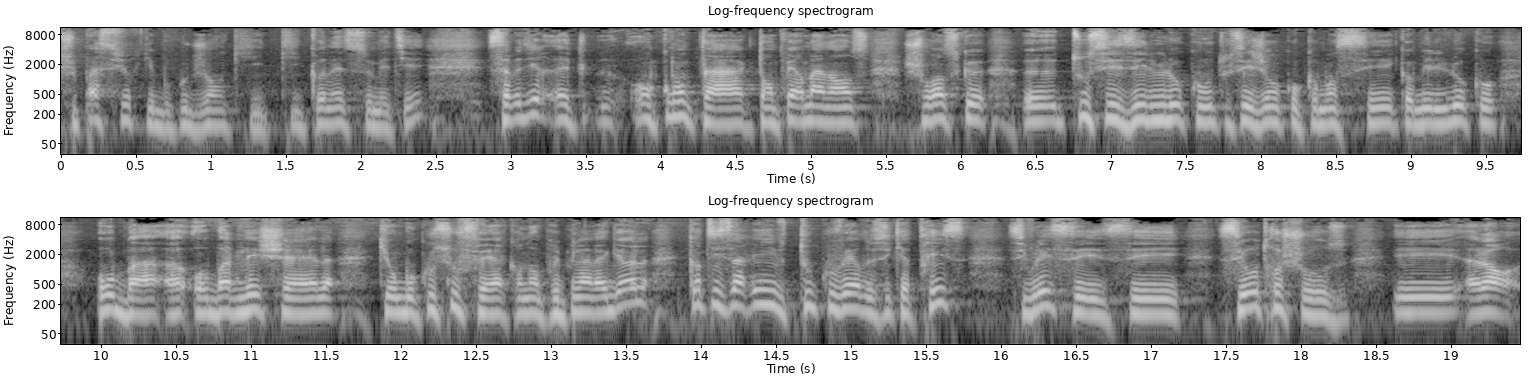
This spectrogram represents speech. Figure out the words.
Je suis pas sûr qu'il y ait beaucoup de gens qui, qui connaissent ce métier. Ça veut dire être en contact, en permanence. Je pense que euh, tous ces élus locaux, tous ces gens qui ont commencé comme élus locaux au bas, euh, au bas de l'échelle, qui ont beaucoup souffert, qui en ont pris plein la gueule, quand ils arrivent tout couverts de cicatrices, si vous voulez, c'est- autre chose. Et alors,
